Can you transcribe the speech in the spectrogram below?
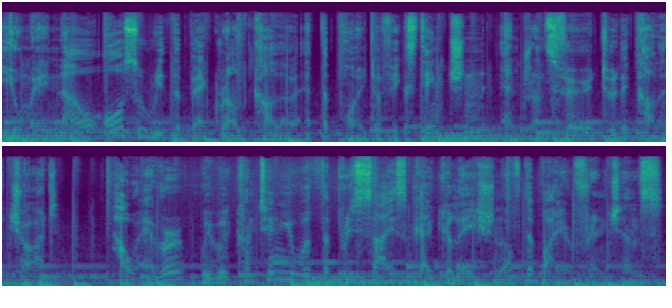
You may now also read the background color at the point of extinction and transfer it to the color chart. However, we will continue with the precise calculation of the birefringence.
